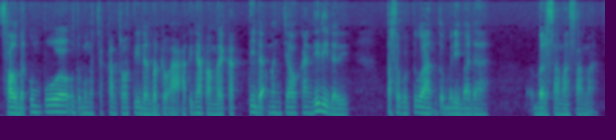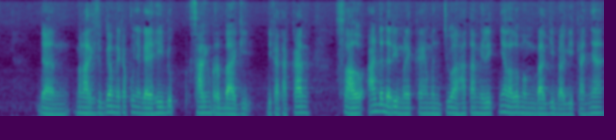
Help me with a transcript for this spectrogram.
selalu berkumpul untuk memecahkan roti dan berdoa. Artinya apa? Mereka tidak menjauhkan diri dari persekutuan untuk beribadah bersama-sama. Dan menarik juga mereka punya gaya hidup saling berbagi. Dikatakan selalu ada dari mereka yang menjual harta miliknya lalu membagi-bagikannya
